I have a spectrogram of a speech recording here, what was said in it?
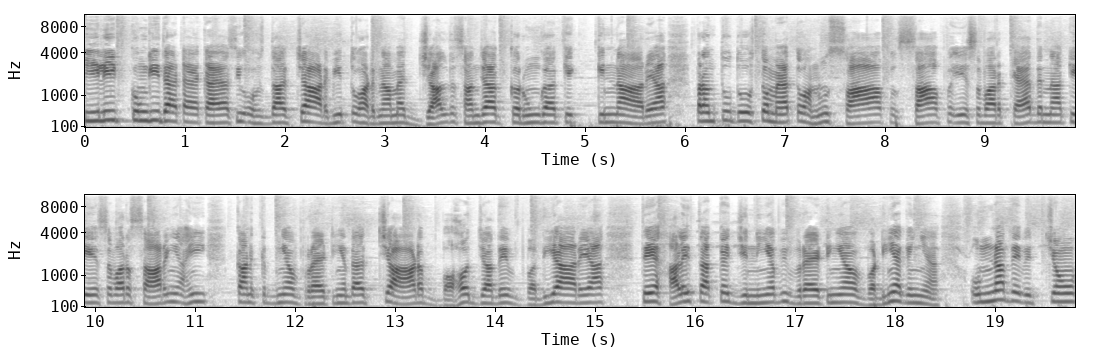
ਪੀਲੀ ਕੁੰਗੀ ਦਾ ਅਟੈਕ ਆਇਆ ਸੀ ਉਸ ਦਾ ਝਾੜ ਵੀ ਤੁਹਾਡੇ ਨਾਲ ਮੈਂ ਜਲਦ ਸਾਂਝਾ ਕਰੂੰਗਾ ਕਿ ਕਿੰਨਾ ਆ ਰਿਹਾ। ਪਰੰਤੂ ਦੋਸਤੋ, ਮੈਂ ਤੁਹਾਨੂੰ ਸਾਫ਼-ਸਾਫ਼ ਇਸ ਵਾਰ ਕਹਿ ਦਿੰਨਾ ਕਿ ਇਸ ਵਾਰ ਸਾਰੀਆਂ ਹੀ ਕਣਕ ਦੀਆਂ ਵੈਰਾਈਟੀਆਂ ਦਾ ਝਾੜ ਬਹੁਤ ਜ਼ਿਆਦਾ ਵਧੀਆ ਆ ਰਿਹਾ ਤੇ ਹਾਲੇ ਤੱਕ ਜਿੰਨੀਆਂ ਵੀ ਵੈਰਾਈਟੀਆਂ ਵੱਡੀਆਂ ਗਈਆਂ, ਉਹਨਾਂ ਦੇ ਵਿੱਚੋਂ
